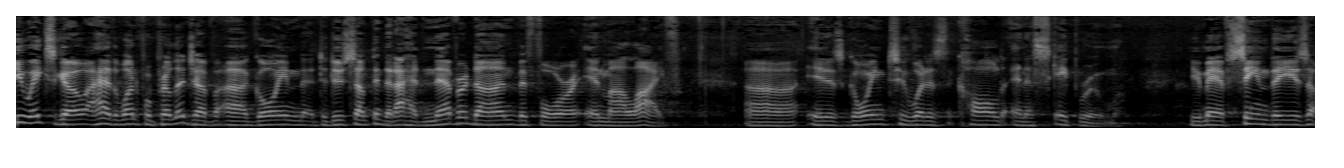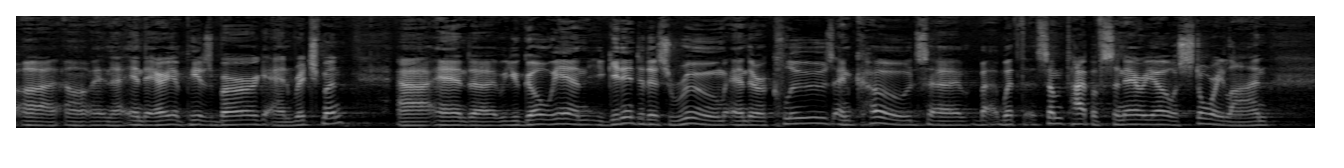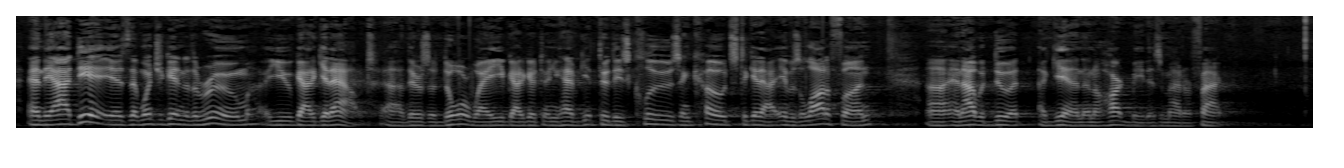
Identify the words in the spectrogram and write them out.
few weeks ago, I had the wonderful privilege of uh, going to do something that I had never done before in my life. Uh, it is going to what is called an escape room. You may have seen these uh, uh in, in, the area of Petersburg and Richmond. Uh, and uh, you go in, you get into this room, and there are clues and codes with some type of scenario, a storyline and the idea is that once you get into the room, you've got to get out. Uh, there's a doorway you've got to go to, and you have to get through these clues and codes to get out. It was a lot of fun, uh, and I would do it again in a heartbeat, as a matter of fact.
